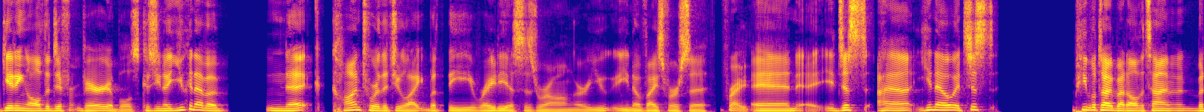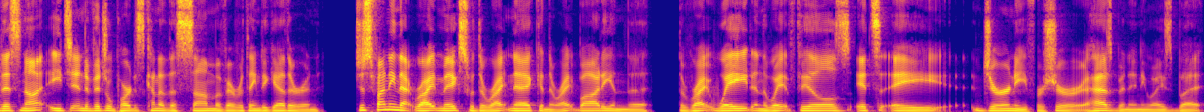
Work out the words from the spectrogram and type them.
getting all the different variables. Cause you know, you can have a neck contour that you like, but the radius is wrong or you, you know, vice versa. right. And it just, uh, you know, it's just, people talk about it all the time, but it's not each individual part. It's kind of the sum of everything together. And just finding that right mix with the right neck and the right body and the, the right weight and the way it feels. It's a journey for sure. It has been anyways, but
